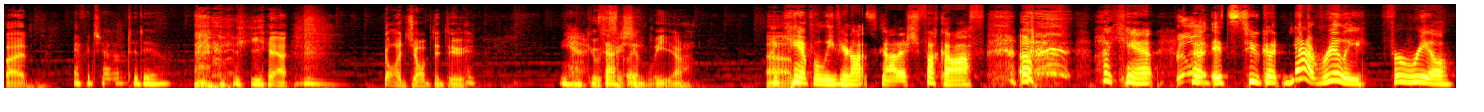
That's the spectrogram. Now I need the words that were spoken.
But I have a job to do. yeah, got a job to do. Yeah, exactly. fishing, Leah. I Um, can't believe you're not Scottish. Fuck off. I can't. Really? It's too good. Yeah, really. For real.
